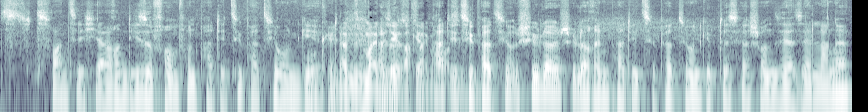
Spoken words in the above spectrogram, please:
20 Jahren diese Form von Partizipation gibt. Okay, dann sind meine also Lehrer fein Partizipation, raus. Schüler, Schülerinnenpartizipation gibt es ja schon sehr, sehr lange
